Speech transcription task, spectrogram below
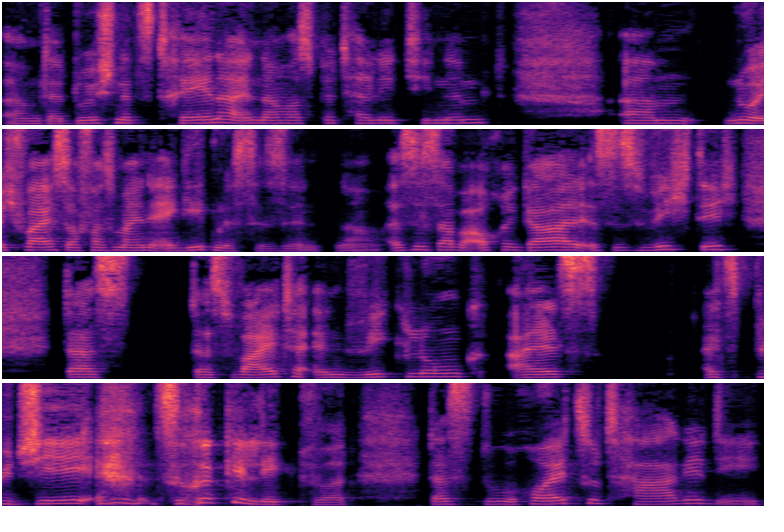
ähm, der Durchschnittstrainer in der Hospitality nimmt. Ähm, nur ich weiß auch, was meine Ergebnisse sind. Ne? Es ist aber auch egal. Es ist wichtig, dass dass Weiterentwicklung als als Budget zurückgelegt wird, dass du heutzutage die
